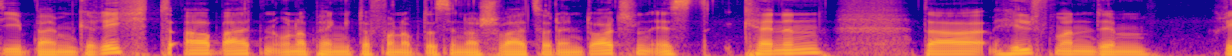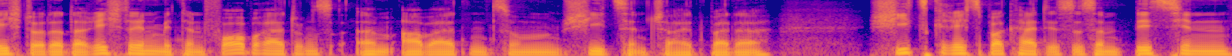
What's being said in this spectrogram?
die beim Gericht arbeiten, unabhängig davon, ob das in der Schweiz oder in Deutschland ist, kennen. Da hilft man dem Richter oder der Richterin mit den Vorbereitungsarbeiten zum Schiedsentscheid. Bei der Schiedsgerichtsbarkeit ist es ein bisschen,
